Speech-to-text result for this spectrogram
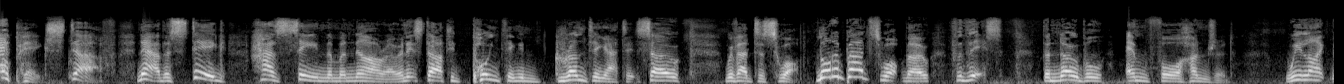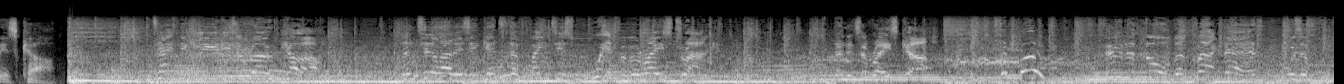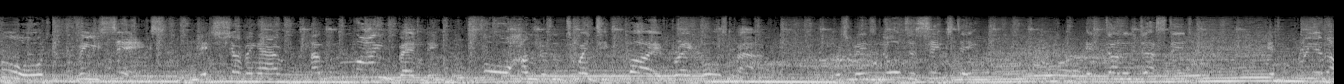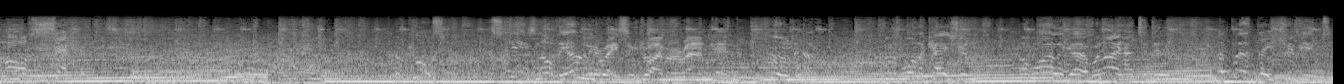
Epic stuff. Now, the Stig has seen the Monaro and it started pointing and grunting at it, so we've had to swap. Not a bad swap, though, for this, the Noble M400. We like this car. Technically, it is a road car. Until that is, it gets the faintest whiff of a racetrack. Then it's a race car. Who'd have thought that back there was a Ford V6? It's shoving out a mind-bending 425 brake horsepower, which means 0 to 60 is done and dusted in three and a half seconds. Of course, Steve's not the only racing driver around here. Oh no. There was one occasion a while ago when I had to do a birthday tribute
